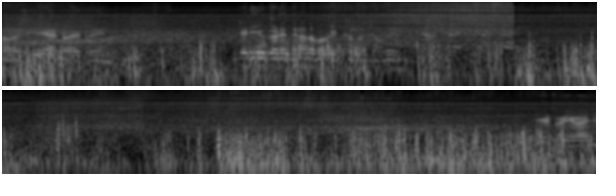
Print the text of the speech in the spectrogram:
ਲਓ ਜੀ ਇਹ ਟੋਏ ਟ੍ਰੇਨ ਜਿਹੜੀ ਉਹ ਗੜੇ ਦਿਨਾਂ ਦਾ ਆਪਾਂ ਵੇਖਣ ਨੂੰ ਚਾਹੁੰਦੇ ਇਹ ਟ੍ਰੇਨ ਹੈ ਜੀ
